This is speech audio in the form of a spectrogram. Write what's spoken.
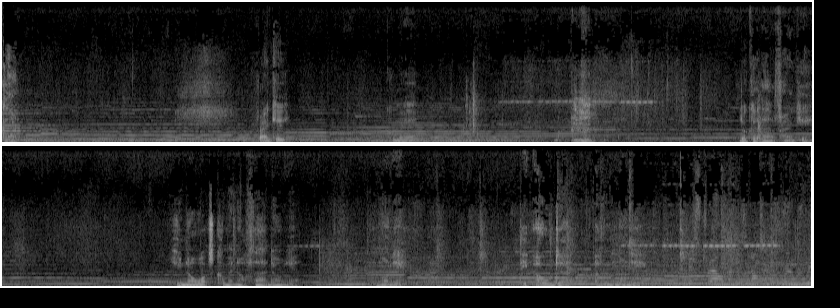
Go on. Frankie, come here. Look at that, Frankie. You know what's coming off that, don't you? Money. The odour of money. Mr. Elman is not in the room with me.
